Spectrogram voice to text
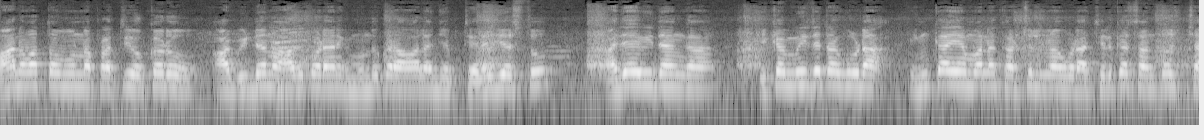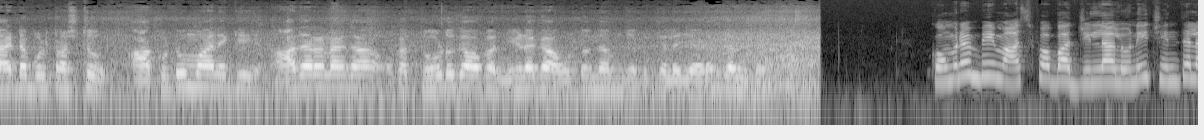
మానవత్వం ఉన్న ప్రతి ఒక్కరూ ఆ బిడ్డను ఆదుకోవడానికి ముందుకు రావాలని చెప్పి తెలియజేస్తూ అదేవిధంగా ఇక మీదట కూడా ఇంకా ఏమైనా ఖర్చులున్నా కూడా చిలుక సంతోష్ చారిటబుల్ ట్రస్ట్ ఆ కుటుంబానికి ఆదరణగా ఒక తోడుగా ఒక నీడగా ఉంటుందని చెప్పి తెలియజేయడం జరుగుతుంది. కొమరంభీం ఆసిఫాబాద్ జిల్లాలోని చింతల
